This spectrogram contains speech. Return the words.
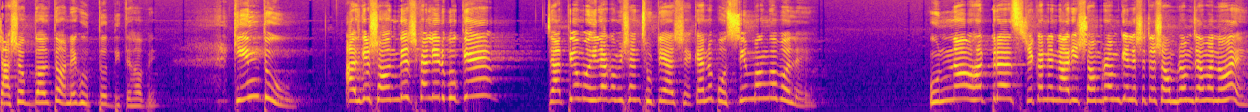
শাসক দল তো অনেক উত্তর দিতে হবে। কিন্তু আজকে সন্দেশখালীর বুকে জাতীয় মহিলা কমিশন ছুটে আসে। কেন পশ্চিমবঙ্গ বলে? উন্নাও হাতরাস সেখানে নারী সম্ভ্রম গেলে সেটা সম্ভ্রম জামা নয়।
